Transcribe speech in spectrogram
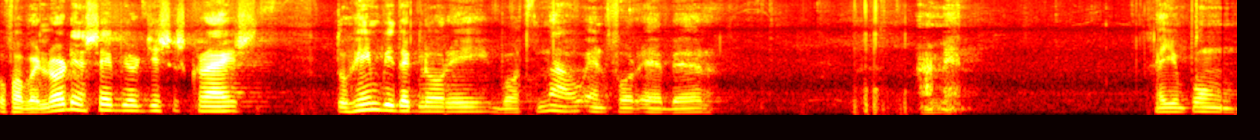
of our Lord and Savior Jesus Christ. To Him be the glory both now and forever. Amen. Kayong pong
